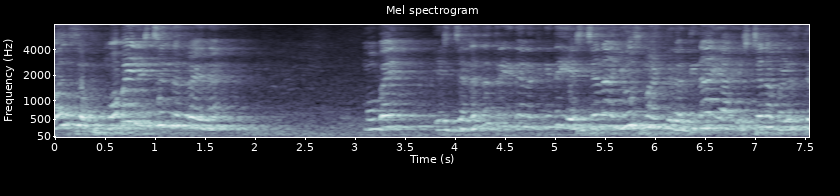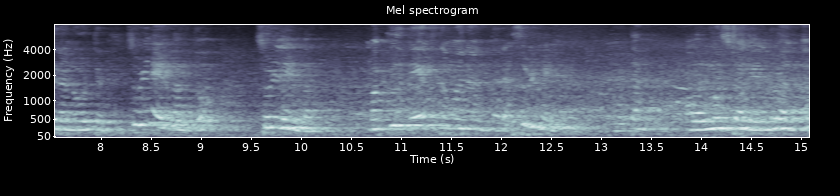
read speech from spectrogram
ಆಲ್ಸೋ ಮೊಬೈಲ್ ಎಷ್ಟು ಜನದ ಹತ್ರ ಇದೆ? ಮೊಬೈಲ್ ಎಷ್ಟು ಜನದ ಹತ್ರ ಇದೆ ಅನ್ನೋದಕ್ಕಿಂತ ಎಷ್ಟು ಜನ ಯೂಸ್ ಮಾಡ್ತೀರಾ? ದಿನ ಯಾ ಎಷ್ಟು ಜನ ಬಳಸ್ತೀರಾ ನೋಡ್ತೀರಾ? ಸುಳ್ಳು ಹೇಳ್ಬಾರ್ದು. ಸುಳ್ಳು ಹೇಳ್ಬಾರ್ದು. ಮಕ್ಕಳು ದೇವ್ರ ಸಮಾನ ಅಂತಾರೆ, ಸುಳ್ಳು ಹೇಳ್ಬಾರ್ದು. ಆಯ್ತಾ? ಆಲ್ಮೋಸ್ಟ್ ಆಲ್ ಎಲ್ಲರೂ ಅಲ್ವಾ?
